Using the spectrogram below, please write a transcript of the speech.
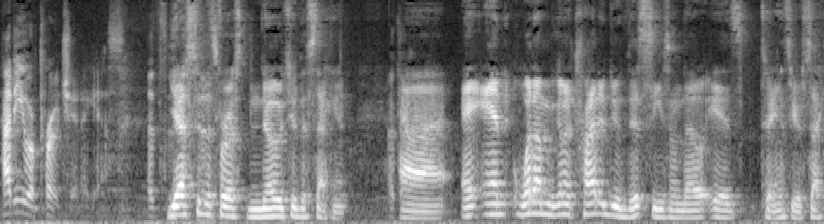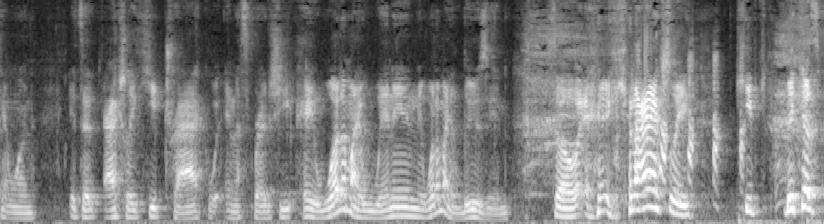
how do you approach it? I guess. That's, Yes to the that's- first, no to the second. Okay. Uh, and, and what I'm going to try to do this season, though, is to answer your second one, is to actually keep track in a spreadsheet. Hey, what am I winning? What am I losing? So can I actually keep because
